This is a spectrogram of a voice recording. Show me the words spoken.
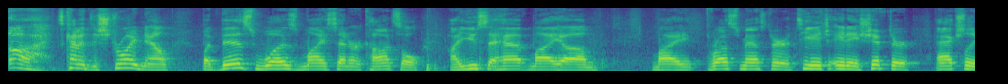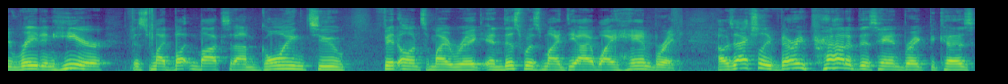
uh, it's kind of destroyed now, but this was my center console. I used to have my, um, my Thrustmaster TH8A shifter actually right in here. This is my button box that I'm going to fit onto my rig and this was my DIY handbrake. I was actually very proud of this handbrake because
